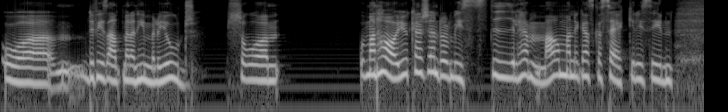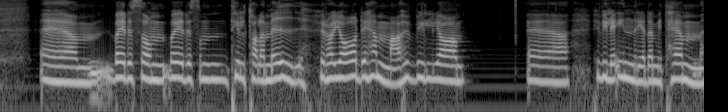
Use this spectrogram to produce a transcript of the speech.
Och mm, det finns allt mellan himmel och jord. Så mm, och man har ju kanske ändå en viss stil hemma om man är ganska säker i sin Eh, vad, är det som, vad är det som tilltalar mig? Hur har jag det hemma? Hur vill jag, eh, hur vill jag inreda mitt hem?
